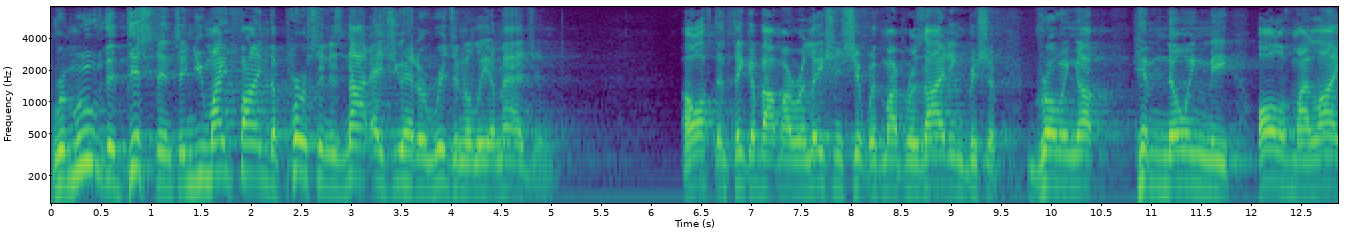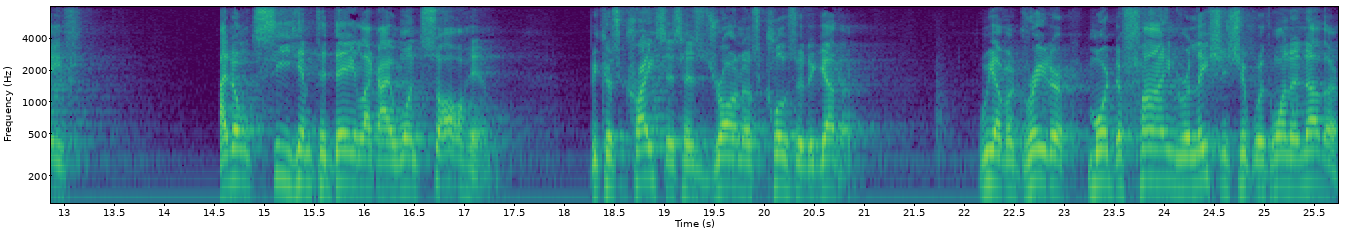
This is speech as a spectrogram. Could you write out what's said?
Remove the distance, and you might find the person is not as you had originally imagined. I often think about my relationship with my presiding bishop growing up, him knowing me all of my life. I don't see him today like I once saw him because crisis has drawn us closer together. We have a greater, more defined relationship with one another.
